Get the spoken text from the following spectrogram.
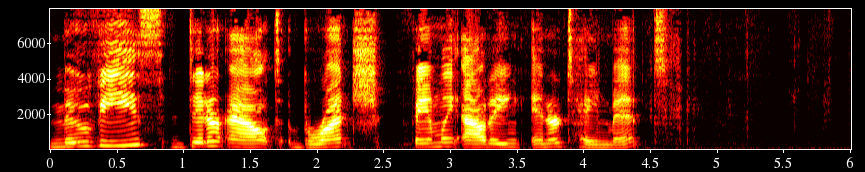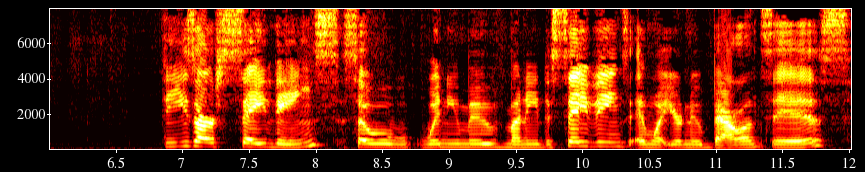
movies, dinner out, brunch, family outing, entertainment, these are savings. So when you move money to savings and what your new balance is.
